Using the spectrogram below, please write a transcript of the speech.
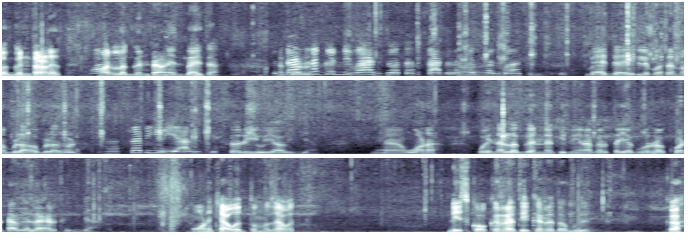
લગ્ન ટાણે જ. મારા લગ્ન ટાણે જ બાંધ્યા. તો તાર લગ્નની વાટ જોતા તાર બાંધું એટલે પાછા નબળા હબળા થોડા? સરિયું આવી ગયા. સરિયું આવી ગયા. ને ઓણ કોઈના લગ્ન નથી ને એના કરતાં એક વર્ષ ખોટા વેલા હેર થઈ ગયા. ઓણ ચાવત તો મજા આવત. ડિસ્કો કરાતી કરે તો બધે કહ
